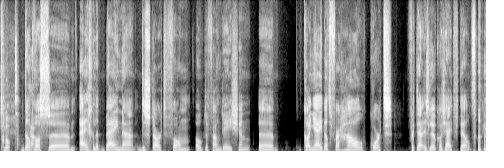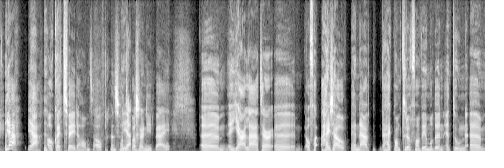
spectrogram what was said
Klopt. Dat Ja. was eh, eigenlijk bijna de start van ook de foundation. Eh, kan jij dat verhaal kort vertellen? Is leuk als jij het vertelt. Ja, ja, ook uit tweede hand overigens, want Ja. ik was er niet bij. Ehm, een jaar later, eh, of hij zou, na, hij kwam terug van Wimbledon en toen ehm,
